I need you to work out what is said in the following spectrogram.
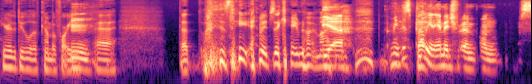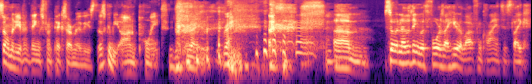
here are the people who have come before you. Mm. Uh, that was the image that came to my mind. Yeah. I mean, this is probably an image from, on so many different things from Pixar movies. Those can be on point. right, right. um, so another thing with fours, I hear a lot from clients. It's like,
